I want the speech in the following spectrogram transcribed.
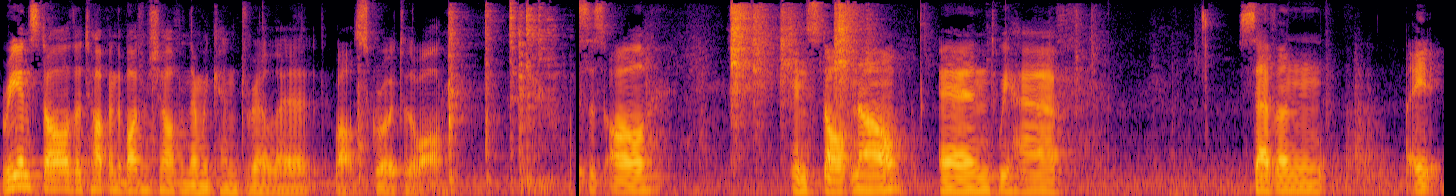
reinstall the top and the bottom shelf and then we can drill it, well, screw it to the wall. This is all installed now and we have seven, eight,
